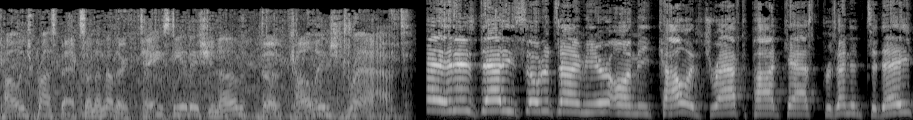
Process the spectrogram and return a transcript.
college prospects on another tasty edition of The College Draft. It is Daddy Soda time here on the College Draft Podcast, presented today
